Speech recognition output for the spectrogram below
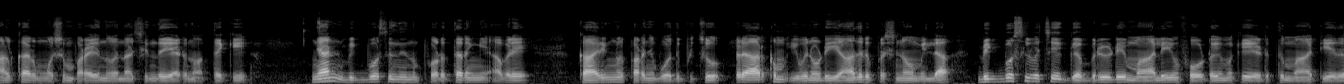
ആൾക്കാർ മോശം പറയുന്നുവെന്ന ചിന്തയായിരുന്നു അത്തയ്ക്ക് ഞാൻ ബിഗ് ബോസിൽ നിന്നും പുറത്തിറങ്ങി അവരെ കാര്യങ്ങൾ പറഞ്ഞു ബോധിപ്പിച്ചു. ആർക്കും ഇവനോട് യാതൊരു പ്രശ്നവുമില്ല. ബിഗ് ബോസിൽ വെച്ച് ഗബ്രിയുടെ മാലയും ഫോട്ടോയും ഒക്കെ എടുത്ത് മാറ്റിയത്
